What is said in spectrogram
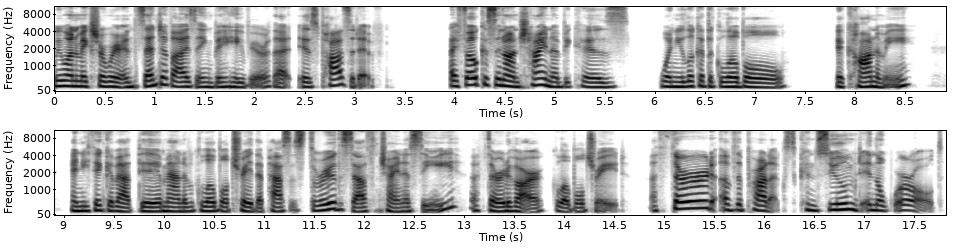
we want to make sure we're incentivizing behavior that is positive. I focus in on China because when you look at the global economy and you think about the amount of global trade that passes through the South China Sea, a third of our global trade, a third of the products consumed in the world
